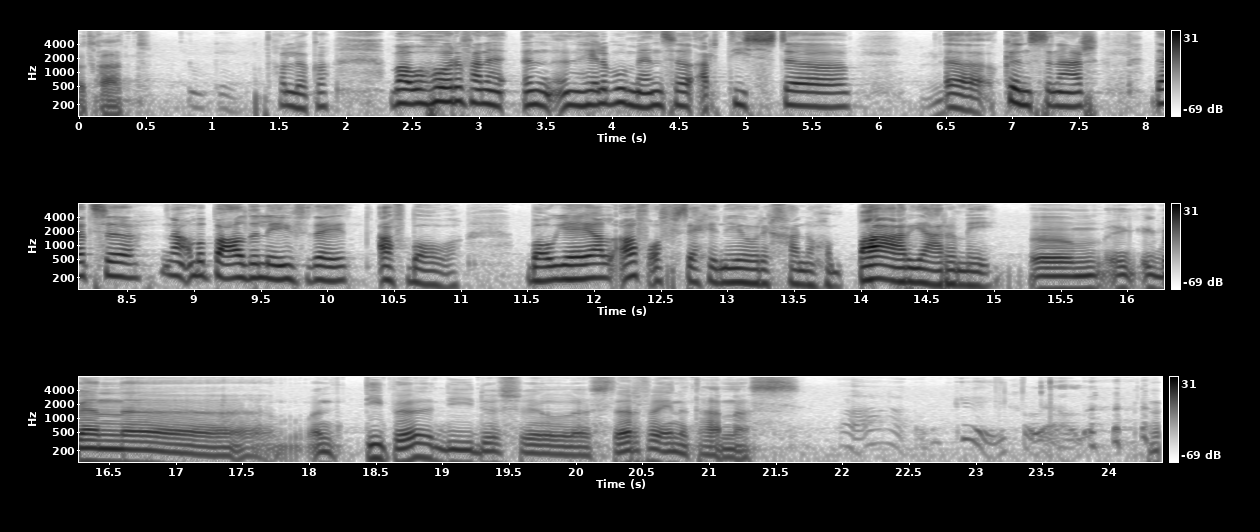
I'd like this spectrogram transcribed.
het gaat. Okay. Gelukkig. Maar we horen van een, een, heleboel mensen, artiesten, uh, kunstenaars, dat ze na een bepaalde leeftijd afbouwen. Bouw jij al af of zeg je nee hoor, ik ga nog een paar jaren mee? Um, ik, ik ben een type die dus wil sterven in het harnas. Ah, oké, okay, geweldig. Huh?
